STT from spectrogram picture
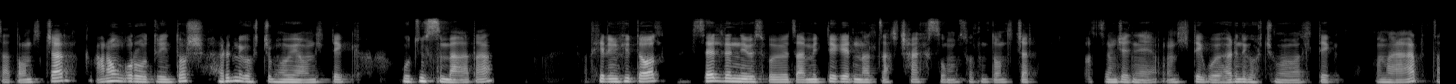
за дунджаар 13 өдрийн турш 21 орчим хувийн уналтыг үзүүлсэн байгаа даа. Тэгэхээр ерөнхийдөө бол sell news буюу за мэдээгээр нь бол зарчхаа гэсэн хүмүүс бол дунджаар бас хэмжээний уналтыг буюу 21 орчим уналтыг унгаагаад за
